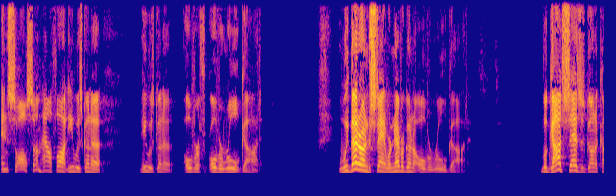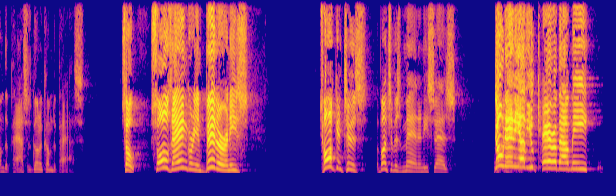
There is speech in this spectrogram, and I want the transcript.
And Saul somehow thought he was going to he was going to over, overrule God. We better understand we're never going to overrule God. What God says is going to come to pass is going to come to pass. So Saul's angry and bitter, and he's talking to his, a bunch of his men, and he says, Don't any of you care about me?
